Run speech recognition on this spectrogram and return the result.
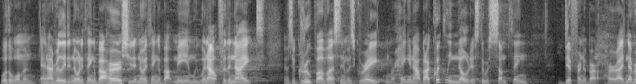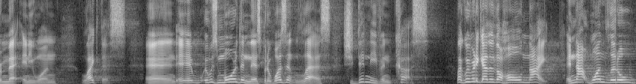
with a woman, and I really didn't know anything about her. She didn't know anything about me, and we went out for the night. It was a group of us, and it was great, and we're hanging out. But I quickly noticed there was something different about her. I'd never met anyone like this. And it, it, was more than this, but it wasn't less. She didn't even cuss. Like we were together the whole night, and not one little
